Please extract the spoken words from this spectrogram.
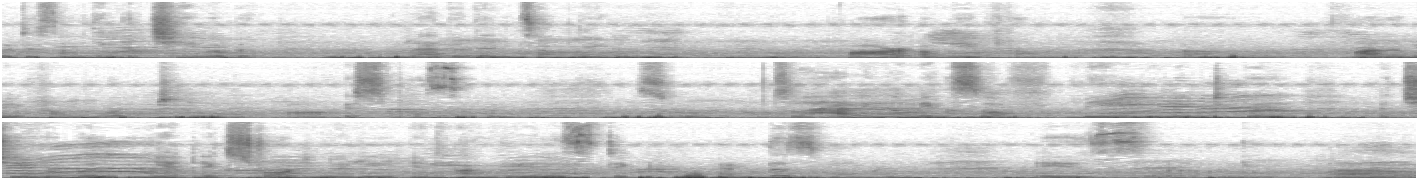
it is something achievable rather than something you know, far away from far away from what is possible. So so having a mix of being relatable achievable yet extraordinary and unrealistic at this moment is uh, uh,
